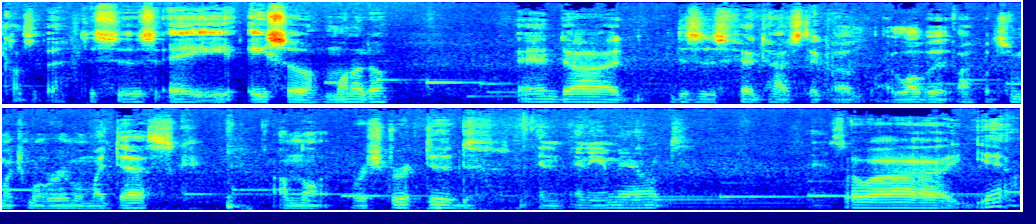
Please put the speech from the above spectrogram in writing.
Can't sit there. This is a Acer monitor and uh, this is fantastic. I, I love it. I've got so much more room on my desk. I'm not restricted in any amount. So, uh, yeah.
